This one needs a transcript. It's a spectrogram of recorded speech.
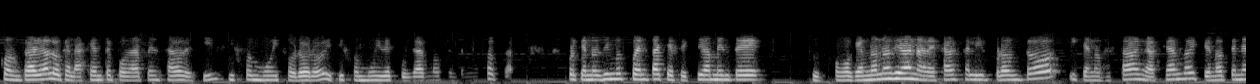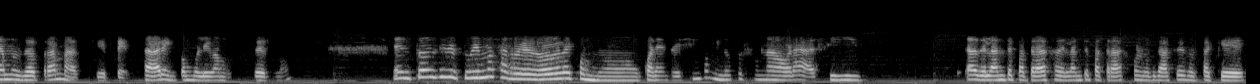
contrario a lo que la gente podrá pensar o decir, sí fue muy sororo y sí fue muy de cuidarnos entre nosotras, porque nos dimos cuenta que efectivamente pues, como que no nos iban a dejar salir pronto y que nos estaban gaseando y que no teníamos de otra más que pensar en cómo le íbamos a hacer, ¿no? Entonces estuvimos alrededor de como 45 minutos, una hora así, adelante para atrás, adelante para atrás con los gases hasta que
